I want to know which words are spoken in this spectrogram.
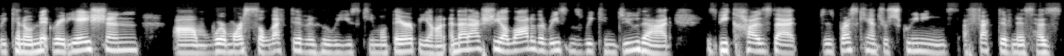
We can omit radiation. Um, we're more selective in who we use chemotherapy on. And that actually, a lot of the reasons we can do that is because that this breast cancer screening's effectiveness has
